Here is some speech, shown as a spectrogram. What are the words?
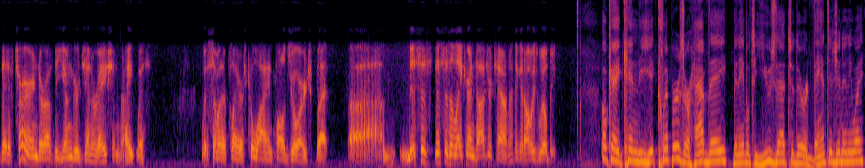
that have turned are of the younger generation, right? With with some of their players, Kawhi and Paul George. But uh, this is this is a Laker and Dodger town. I think it always will be. Okay, can the Clippers or have they been able to use that to their advantage in any way?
